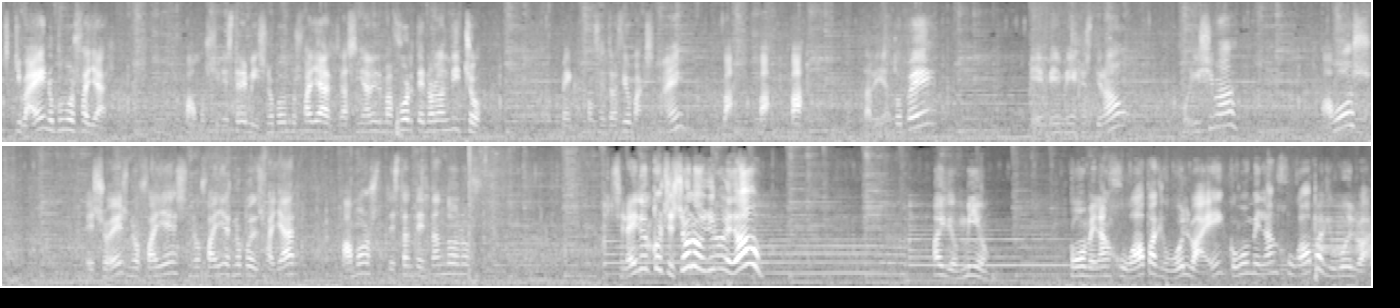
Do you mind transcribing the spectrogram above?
Esquiva, ¿eh? No podemos fallar Vamos, sin extremis, no podemos fallar La señal es más fuerte, no lo han dicho Venga, concentración máxima, ¿eh? Va, va, va Dale a tope. Bien, bien, bien gestionado. Buenísima. Vamos. Eso es, no falles, no falles, no puedes fallar. Vamos, te están tentando, no... Se le ha ido el coche solo, yo no le he dado. Ay, Dios mío. Cómo me la han jugado para que vuelva, ¿eh? Cómo me la han jugado para que vuelva.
